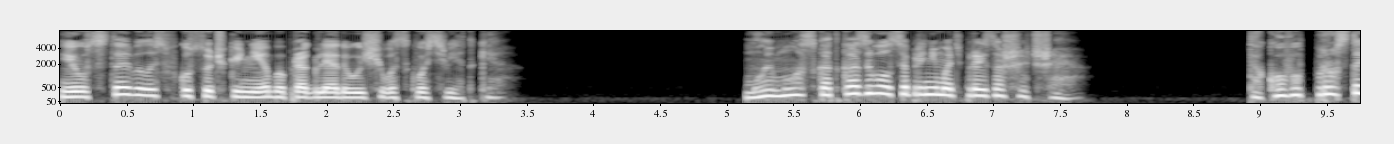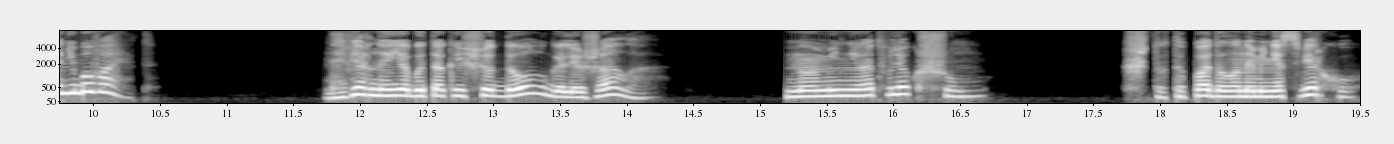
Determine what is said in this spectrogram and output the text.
и уставилась в кусочки неба, проглядывающего сквозь ветки. Мой мозг отказывался принимать произошедшее. Такого просто не бывает. Наверное, я бы так еще долго лежала, но меня отвлек шум. Что-то падало на меня сверху,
